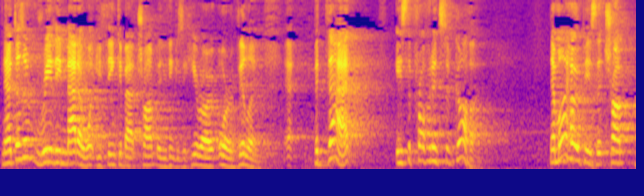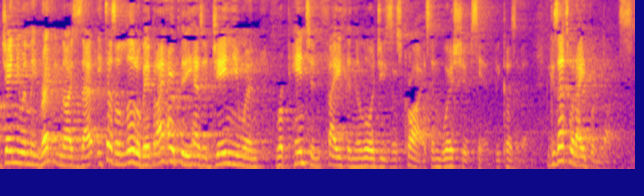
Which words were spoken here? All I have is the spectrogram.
Now, it doesn't really matter what you think about Trump, whether you think he's a hero or a villain, uh, but that is the providence of God. Now, my hope is that Trump genuinely recognizes that. He does a little bit, but I hope that he has a genuine, repentant faith in the Lord Jesus Christ and worships him because of it. Because that's what Abram does.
